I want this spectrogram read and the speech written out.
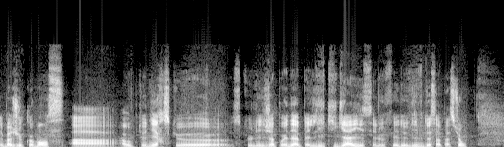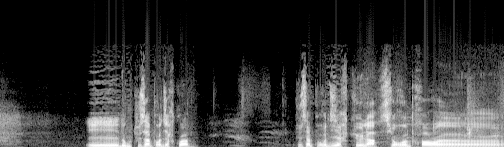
bah, je commence à, obtenir ce que les Japonais appellent l'ikigai, c'est le fait de vivre de sa passion. Et donc tout ça pour dire quoi? Tout ça pour dire que là, si on reprend euh,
